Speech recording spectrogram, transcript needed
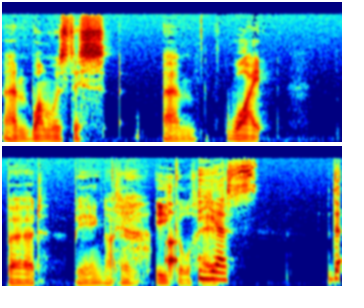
Um, one was this um, white bird being like an eagle Uh, head. Yes. The,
